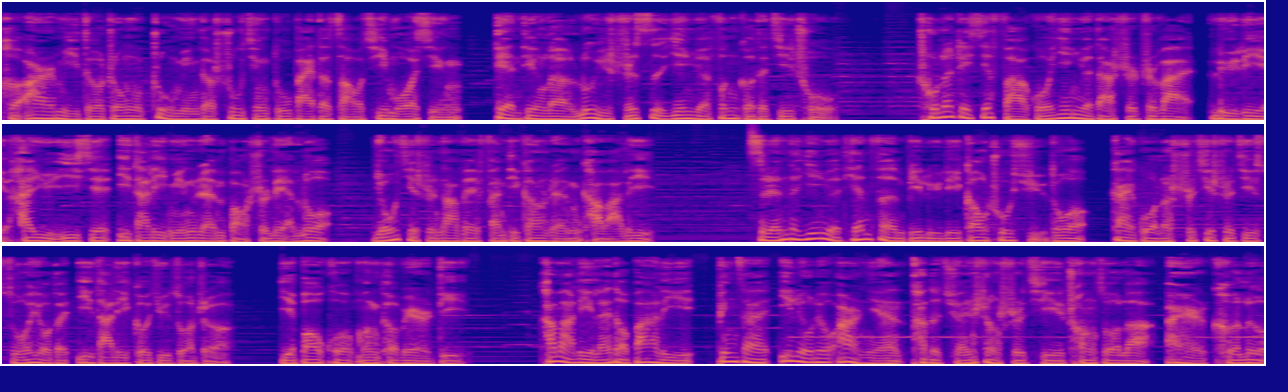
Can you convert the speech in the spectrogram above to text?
和《阿尔米德》中著名的抒情独白的早期模型，奠定了路易十四音乐风格的基础。除了这些法国音乐大师之外，吕丽还与一些意大利名人保持联络，尤其是那位梵蒂冈人卡瓦利。此人的音乐天分比吕丽高出许多，盖过了17世纪所有的意大利歌剧作者，也包括蒙特维尔第。卡瓦利来到巴黎，并在1662年他的全盛时期创作了《埃尔科勒》。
